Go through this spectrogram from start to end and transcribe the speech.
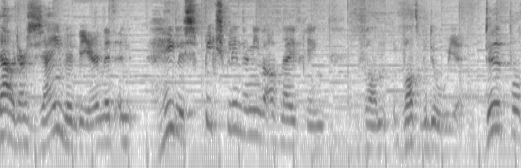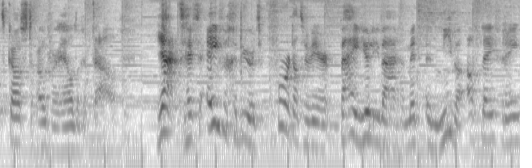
Nou, daar zijn we weer met een hele nieuwe aflevering van Wat bedoel je? De podcast over heldere taal. Ja, het heeft even geduurd voordat we weer bij jullie waren met een nieuwe aflevering.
